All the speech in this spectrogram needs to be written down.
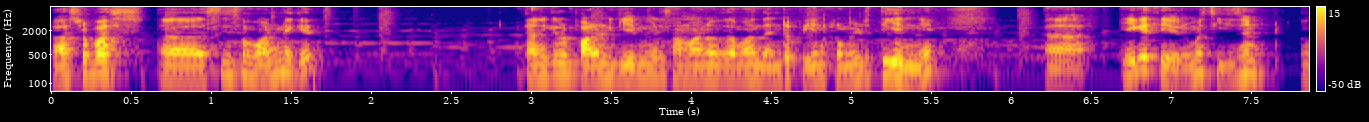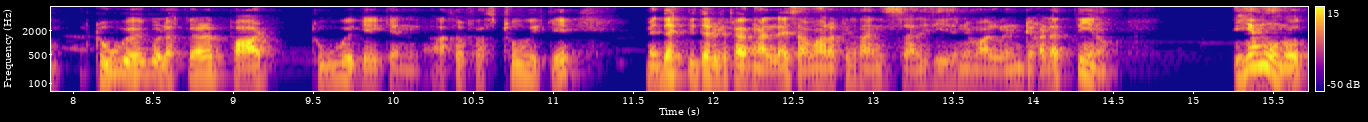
ලාස්ට පස් සීසන් වන්න එක තනිකර පලනි ගේමට සමානව තම දැන්ට පේන් ක්‍රමට තියෙන්නේ. ඒක තේරුම සීසන් ටුව ගොලක්කට පාට් එක අස ෆස්ටූ එක මෙදක් විතරක අල්ල සමරක සනි සීසන මල්ලට කඩත්තිනවා එහෙම වුණොත්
